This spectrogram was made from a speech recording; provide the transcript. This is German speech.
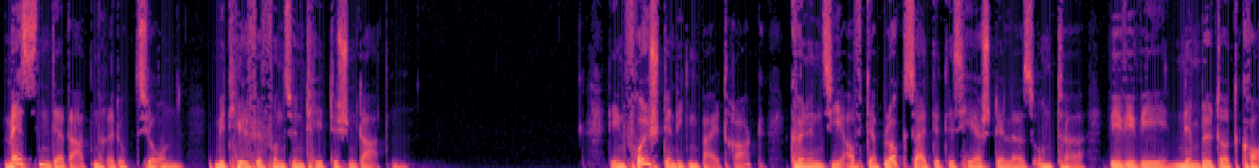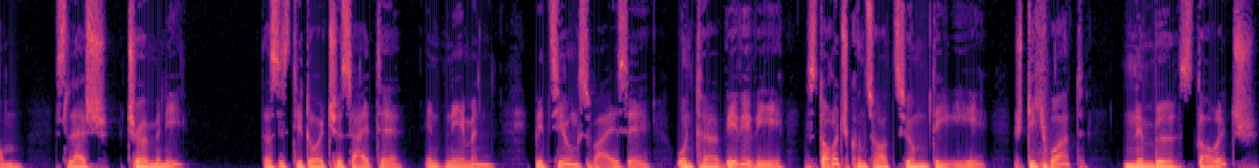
Messen der Datenreduktion mit Hilfe von synthetischen Daten. Den vollständigen Beitrag können Sie auf der Blogseite des Herstellers unter www.nimble.com slash Germany, das ist die deutsche Seite, entnehmen, beziehungsweise unter www.storageconsortium.de Stichwort Nimble Storage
